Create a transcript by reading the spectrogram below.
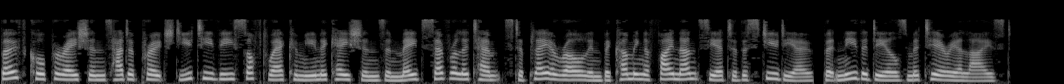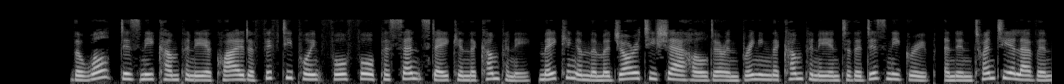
Both corporations had approached UTV Software Communications and made several attempts to play a role in becoming a financier to the studio, but neither deals materialized. The Walt Disney Company acquired a 50.44% stake in the company, making them the majority shareholder and bringing the company into the Disney Group, and in 2011,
